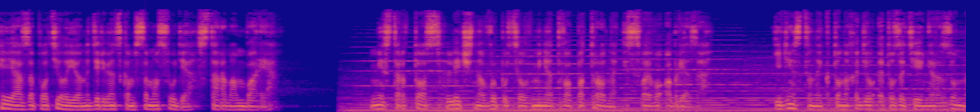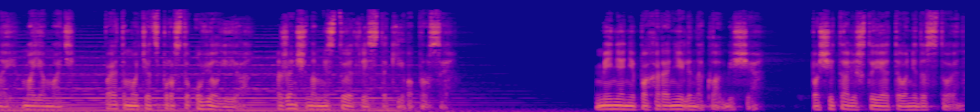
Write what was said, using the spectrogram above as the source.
и я заплатил ее на деревенском самосуде в старом амбаре. Мистер Тос лично выпустил в меня два патрона из своего обреза. Единственный, кто находил эту затею неразумной, моя мать, поэтому отец просто увел ее. Женщинам не стоит лезть в такие вопросы. Меня не похоронили на кладбище. Посчитали, что я этого недостоин.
